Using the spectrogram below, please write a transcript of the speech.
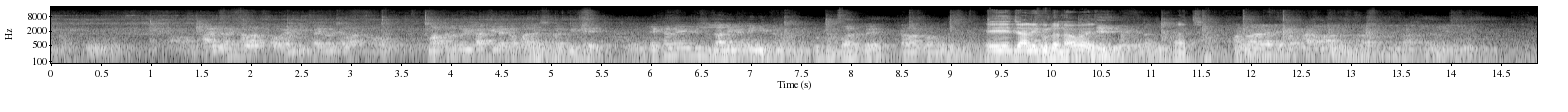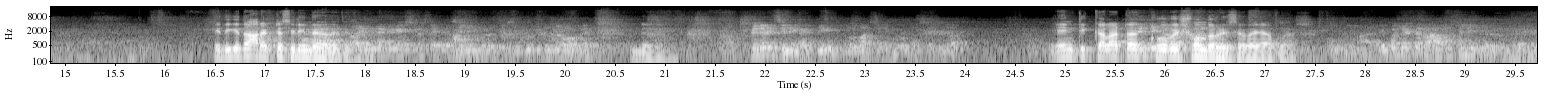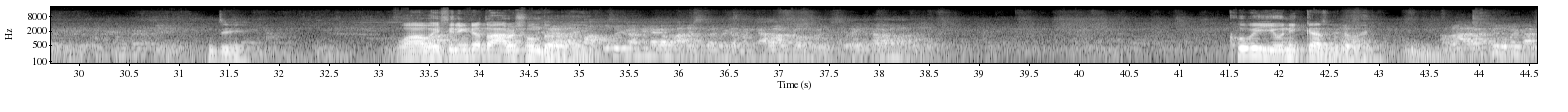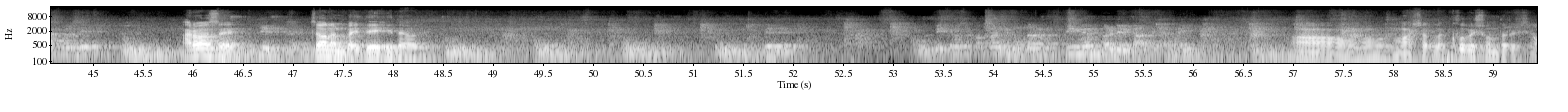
ফাইবার কালার সহ এন্টি ফাইবার কালার সহ মাত্র দুইশো আশি টাকা পার স্কোয়ার ফিটে এখানে কিছু জালি কাটিং এখানে বসবে কালার এই জালিগুলো না ভাই। আচ্ছা আমরা এখন আরও আরও কাজ করে দিয়েছি। এদিকে তো আরেকটা সিলিং দেখা যাইতেছে। এন্টিক কালারটা খুবই সুন্দর হয়েছে ভাই আপনার। জি। ওয়াও এই সিলিংটা তো আরও সুন্দর ভাই। মাত্র 280 টাকা per square feet আমরা colour সহ করে দিচ্ছি, ভাই, খুবই ইউনিক কাজগুলো ভাই। আমরা এ কাজ করেছি। আরও আছে? চলেন ভাই, দেখি তাহলে। মাশাল্লাহ খুবই সুন্দর হয়েছে।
